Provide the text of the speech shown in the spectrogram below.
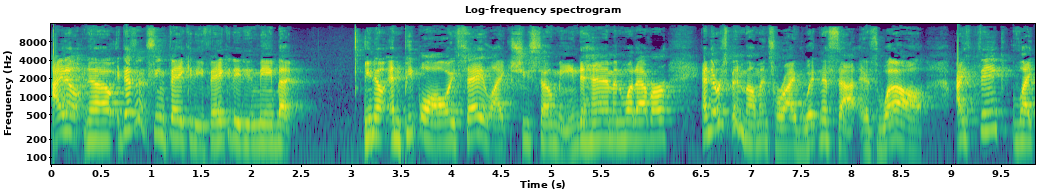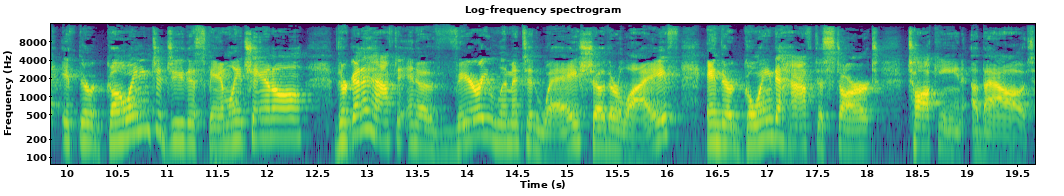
I don't know. It doesn't seem fakety fakety to me, but you know, and people always say, like, she's so mean to him and whatever. And there's been moments where I've witnessed that as well. I think, like, if they're going to do this family channel, they're going to have to, in a very limited way, show their life. And they're going to have to start talking about,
